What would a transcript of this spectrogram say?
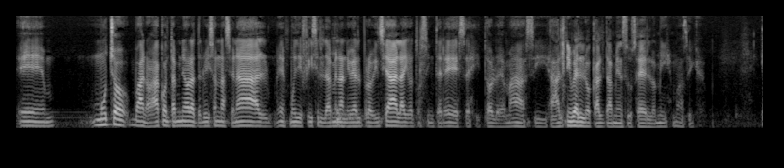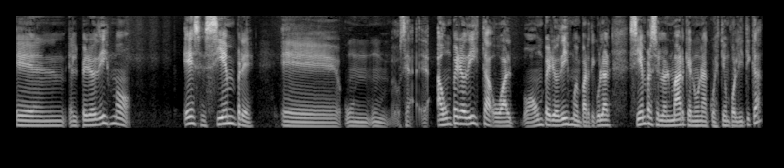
eh, mucho, bueno, ha contaminado la televisión nacional, es muy difícil también a nivel provincial, hay otros intereses y todo lo demás, y al nivel local también sucede lo mismo, así que... El periodismo es siempre eh, un, un- o sea, a un periodista o, al- o a un periodismo en particular siempre se lo enmarca en una cuestión política.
